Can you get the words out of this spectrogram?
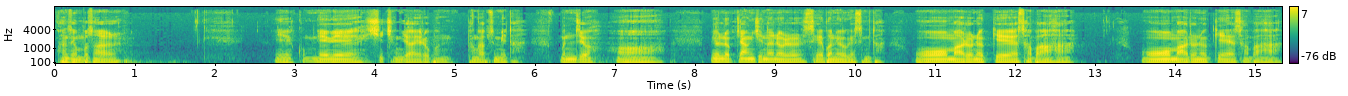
관세음보살 예, 국내외 시청자 여러분 반갑습니다. 먼저 어, 멸럽장 진언을 세번 외우겠습니다. 오 마르느께 사바하 오 마르느께 사바하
